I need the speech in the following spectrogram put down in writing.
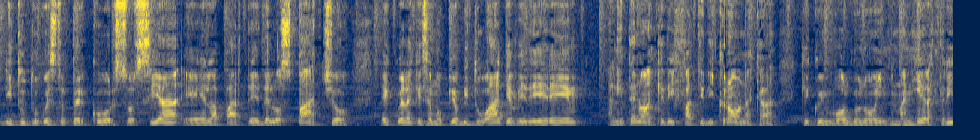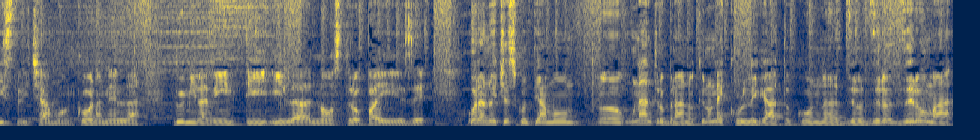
di tutto questo percorso, ossia è la parte dello spaccio, è quella che siamo più abituati a vedere all'interno anche dei fatti di cronaca che coinvolgono in maniera triste, diciamo, ancora nel 2020 il nostro paese. Ora noi ci ascoltiamo uh, un altro brano che non è collegato con 000, ma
